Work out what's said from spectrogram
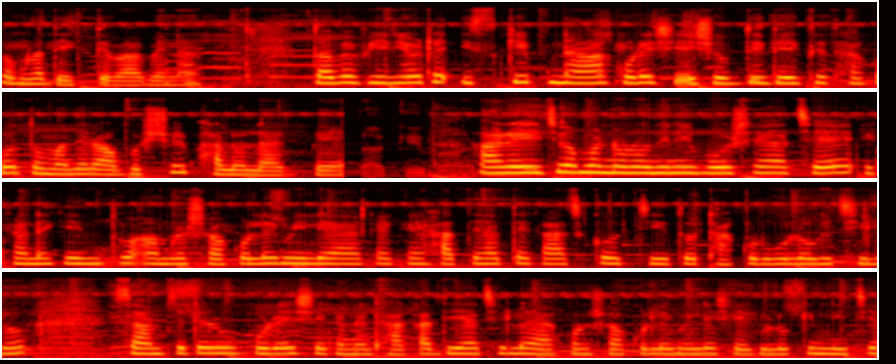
তোমরা দেখতে পাবে না। তবে ভিডিওটা স্কিপ না করে শেষ অবধি দেখতে থাকো, তোমাদের অবশ্যই ভালো লাগবে। আর এই যে আমার ননদিনী বসে আছে, এখানে কিন্তু আমরা সকলে মিলে এক একে হাতে হাতে কাজ করছি। তো ঠাকুরগুলো ছিল সানসেটের উপরে, সেখানে ঢাকা দেওয়া ছিল। এখন সকলে মিলে সেগুলোকে নিচে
